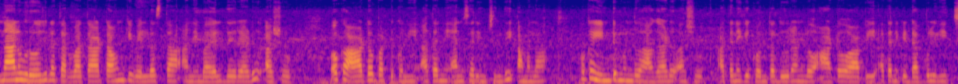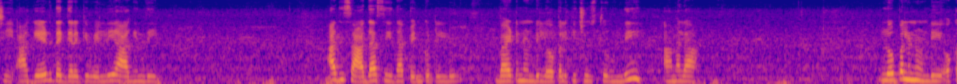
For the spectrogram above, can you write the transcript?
నాలుగు రోజుల తర్వాత టౌన్కి వెళ్ళొస్తా అని బయలుదేరాడు అశోక్. ఒక ఆటో పట్టుకుని అతన్ని అనుసరించింది అమల. ఒక ఇంటి ముందు ఆగాడు అశోక్. అతనికి కొంత దూరంలో ఆటో ఆపి అతనికి డబ్బులు ఇచ్చి ఆ గేట్ దగ్గరికి వెళ్ళి ఆగింది. అది సాదా సీదా పెంకుటిల్లు. బయట నుండి లోపలికి చూస్తూ ఉంది అమల. లోపల నుండి ఒక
